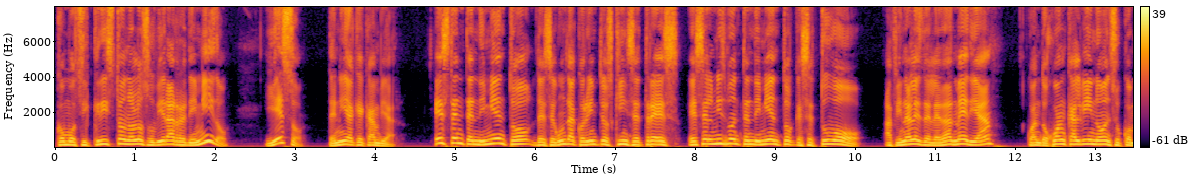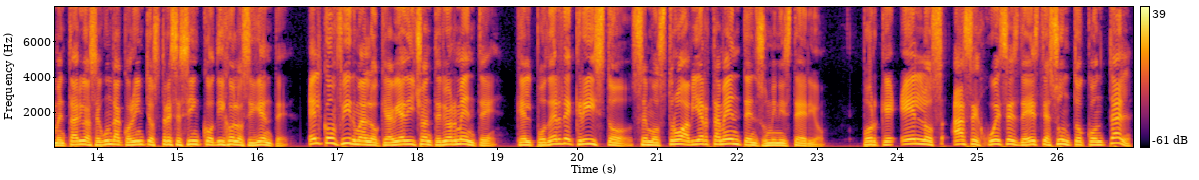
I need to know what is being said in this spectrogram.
como si Cristo no los hubiera redimido. Y eso tenía que cambiar. Este entendimiento de 2 Corintios 15:3 es el mismo entendimiento que se tuvo a finales de la Edad Media, cuando Juan Calvino en su comentario a 2 Corintios 13:5 dijo lo siguiente: Él confirma lo que había dicho anteriormente, que el poder de Cristo se mostró abiertamente en su ministerio, porque Él los hace jueces de este asunto con tal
